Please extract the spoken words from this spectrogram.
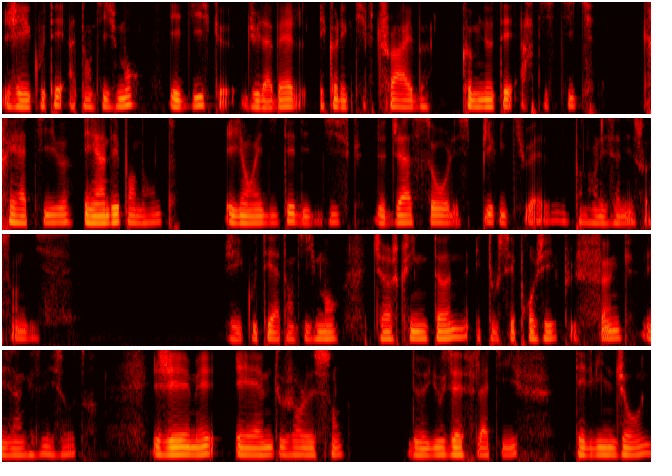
J'ai écouté attentivement les disques du label et collectif Tribe, communauté artistique, créative et indépendante, ayant édité des disques de jazz soul et spirituel pendant les années 70. J'ai écouté attentivement George Clinton et tous ses projets plus funk les uns que les autres. J'ai aimé et aime toujours le son de Youssef Latif, d'Elvin Jones,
